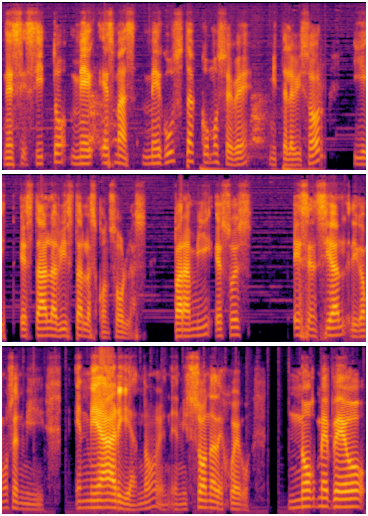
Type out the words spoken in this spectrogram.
necesito, me, es más, me gusta cómo se ve mi televisor y está a la vista las consolas. Para mí eso es esencial, digamos, en mi, en mi área, ¿no? En, mi zona de juego. No me veo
